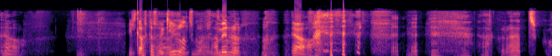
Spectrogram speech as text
með í- Já, Ilgáskas var í Já, Klífland sko það tíma. já. Akkurat sko.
